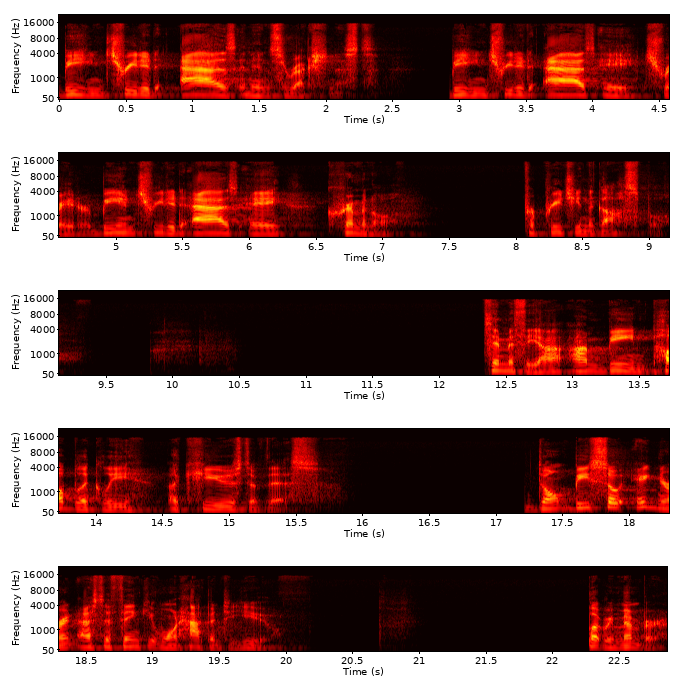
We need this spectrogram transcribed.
being treated as an insurrectionist, being treated as a traitor, being treated as a criminal for preaching the gospel. Timothy, I, am being publicly accused of this. Don't be so ignorant as to think it won't happen to you. But remember,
